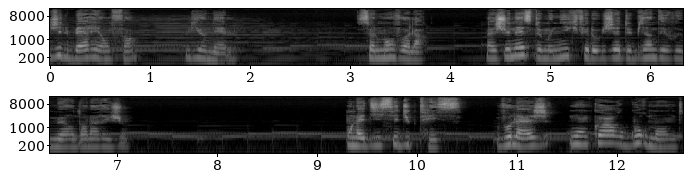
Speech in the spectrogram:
Gilbert et enfin Lionel. Seulement voilà, la jeunesse de Monique fait l'objet de bien des rumeurs dans la région. On l'a dit séductrice, volage ou encore gourmande.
